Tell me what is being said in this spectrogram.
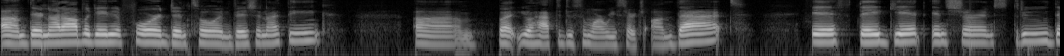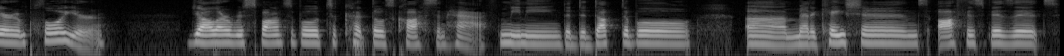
Um, they're not obligated for dental and vision, I think, um, but you'll have to do some more research on that. if they get insurance through their employer, y'all are responsible to cut those costs in half, meaning the deductible, um, medications, office visits.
